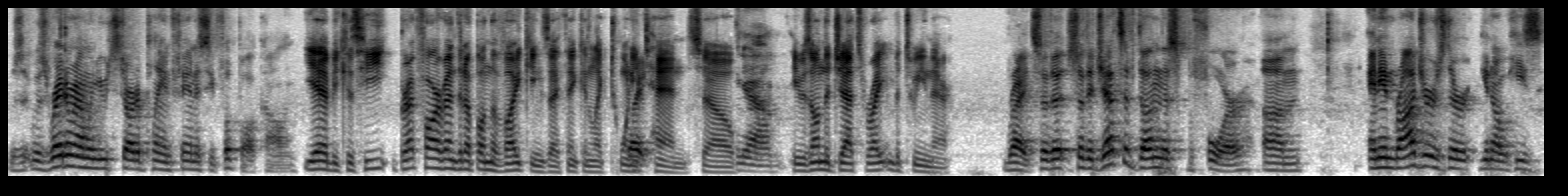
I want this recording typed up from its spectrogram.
was, it was right around when you started playing fantasy football, Colin. Yeah, because he Brett Favre ended up on the Vikings, I think, in like 2010. Right. So yeah, he was on the Jets right in between there. Right. So the so the Jets have done this before. Um, and in Rodgers, there, you know, he's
